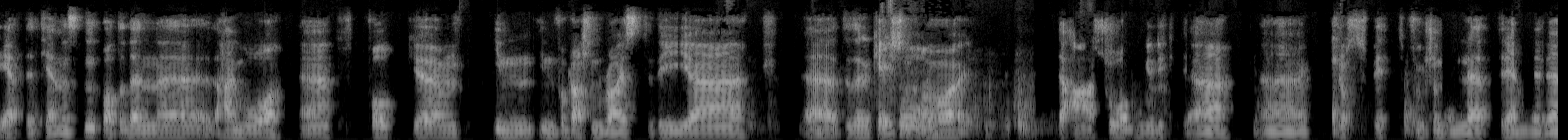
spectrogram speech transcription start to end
PT-tjenesten på at den her må eh, folk um, innenfor bransjen rise to the, uh, uh, to the occasion. Og det er så mange dyktige uh, crossfit, funksjonelle trenere,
